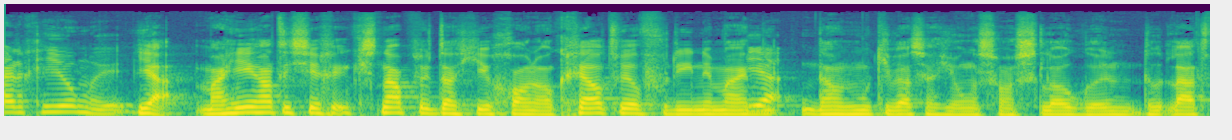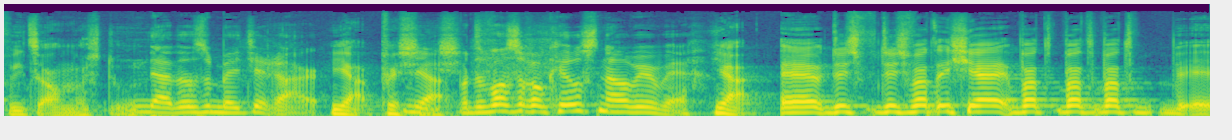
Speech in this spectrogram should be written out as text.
aardige jongen. Ja, maar hier had hij zich... Ik snap dat je gewoon ook geld wil verdienen... maar Ja. dan moet je wel zeggen... jongens, zo'n slogan, laten we iets anders doen. Nou, dat is een beetje raar. Ja, precies. Ja, Ja, want dat was er ook heel snel weer weg. eh, dus, dus wat, is jij, wat, wat, wat eh,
